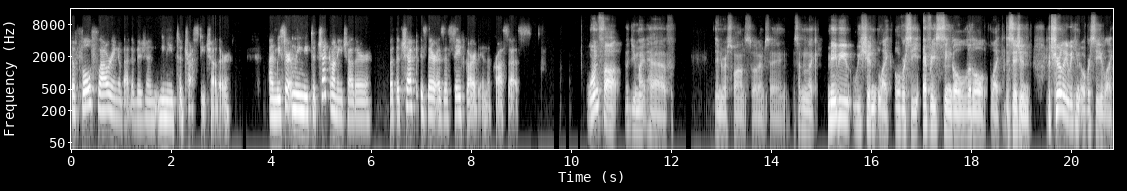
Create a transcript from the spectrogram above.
the full flowering of that division, we need to trust each other. And we certainly need to check on each other but the check is there as a safeguard in the process. One thought that you might have in response to what I'm saying is something like maybe we shouldn't like oversee every single little like decision, but surely we can oversee like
